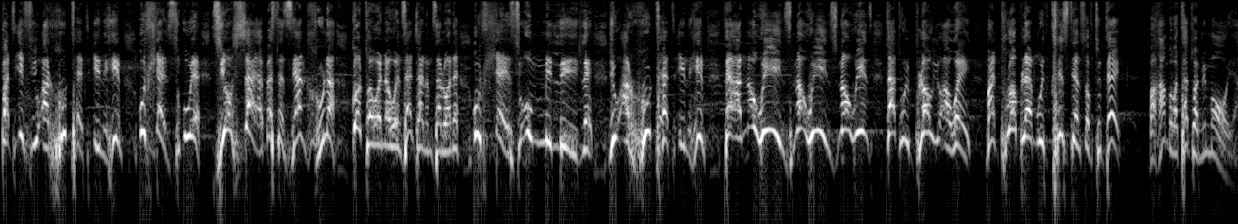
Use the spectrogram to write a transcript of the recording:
But if you are rooted in Him. You are rooted in Him. There are no winds, no winds, no winds that will blow you away. My problem with Christians of today, bahamba bathathwa mimoya.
